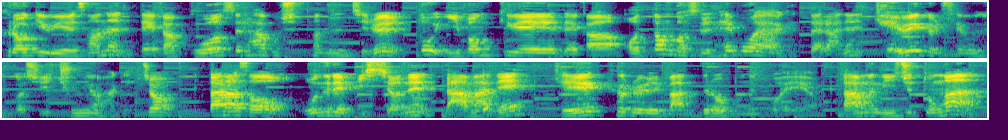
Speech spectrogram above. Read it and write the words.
그러기 위해서는 내가 무엇을 하고 싶었는지를 또 이번 기회에 내가 어떤 것을 해보아야겠다라는 계획을 세우는 것이 중요하겠죠. 따라서 오늘의 미션은 나만의 계획표를 만들어 보는 거예요. 남은 2주 동안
